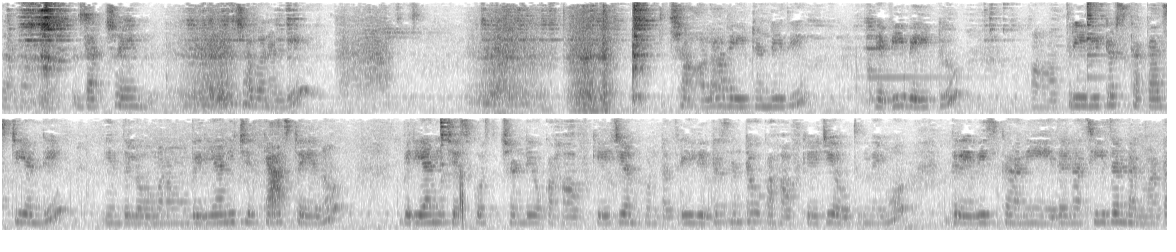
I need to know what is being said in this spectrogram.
తర్వాత డచ్ చైన్ డచ్ అవన్ అండి. చాలా వెయిట్ అండి ఇది. Heavy weight three litres capacity అండి. ఇందులో మనం బిర్యానీ చే క్యాస్ట్ అయ్యాను. బిర్యానీ చేసుకోవచ్చండి ఒక హాఫ్ కేజీ అనుకుంటా. త్రీ లీటర్స్ అంటే ఒక హాఫ్ కేజీ అవుతుందేమో. గ్రేవీస్ కానీ ఏదైనా సీజన్ అనమాట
